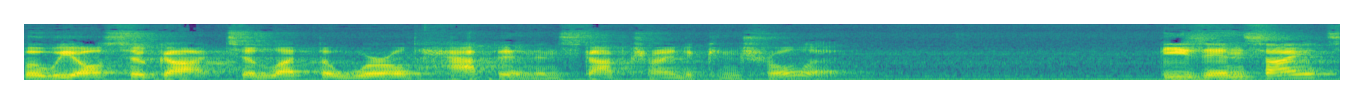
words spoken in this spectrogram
But we also got to let the world happen and stop trying to control it. These insights,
